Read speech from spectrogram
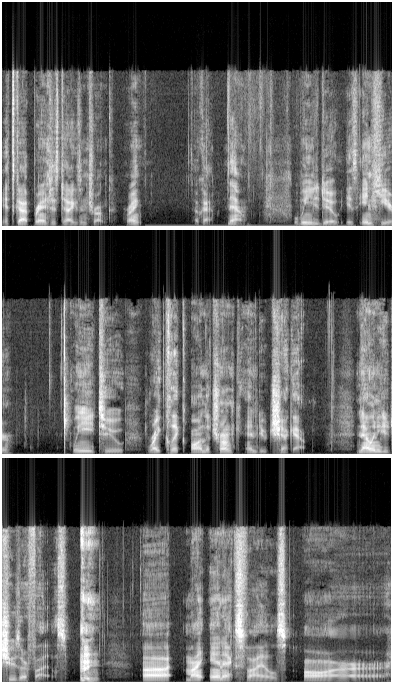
It's got branches, tags, and trunk, right? Okay, now what we need to do is in here, we need to right click on the trunk and do checkout. Now we need to choose our files. uh, my annex files are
